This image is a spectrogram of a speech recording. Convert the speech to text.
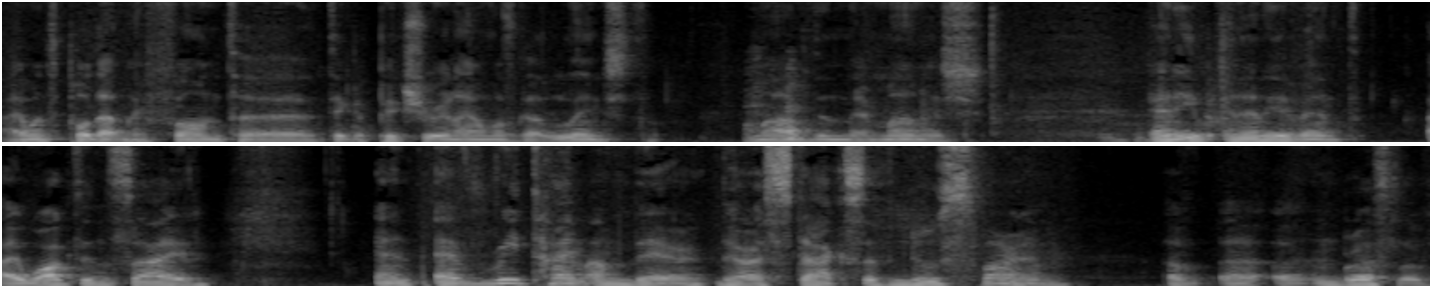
I once pulled out my phone to take a picture and I almost got lynched, mobbed in there, mamish. Any, in any event, I walked inside and every time I'm there, there are stacks of new Svarim of, uh, uh, in Breslov.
